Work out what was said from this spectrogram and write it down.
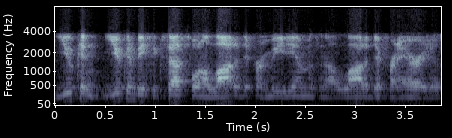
you can you can be successful in a lot of different mediums and a lot of different areas.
